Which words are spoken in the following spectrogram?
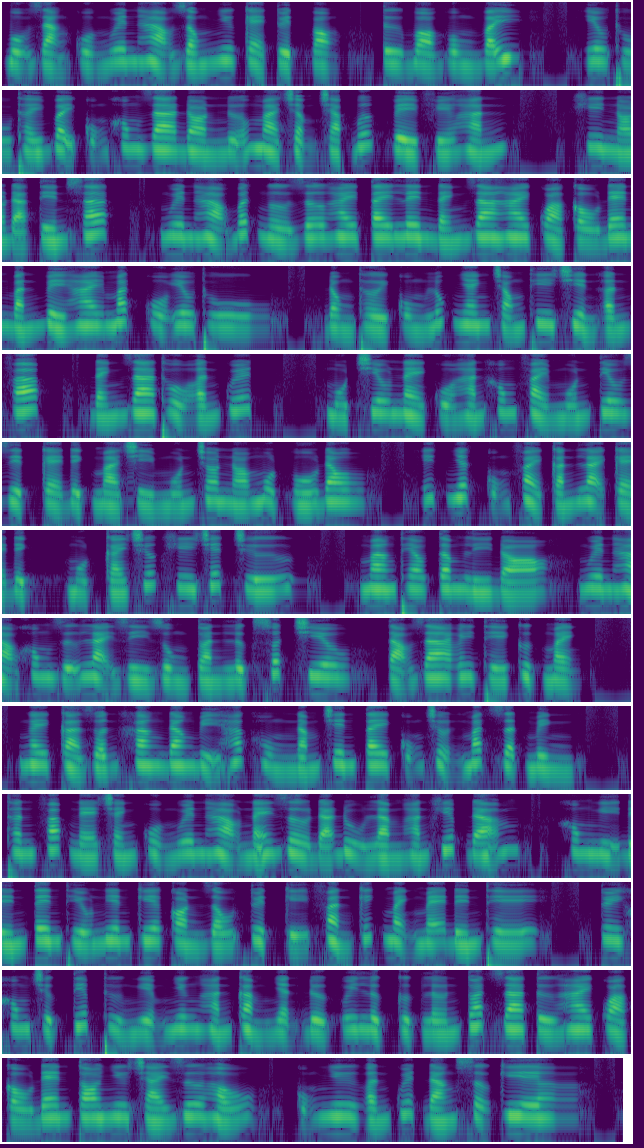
bộ dạng của Nguyên Hạo giống như kẻ tuyệt vọng, từ bỏ vùng vẫy. Yêu thú thấy vậy cũng không ra đòn nữa mà chậm chạp bước về phía hắn. Khi nó đã tiến sát, Nguyên Hạo bất ngờ giơ hai tay lên đánh ra hai quả cầu đen bắn về hai mắt của yêu thú. Đồng thời cùng lúc nhanh chóng thi triển ấn pháp, đánh ra thổ ấn quyết. Một chiêu này của hắn không phải muốn tiêu diệt kẻ địch mà chỉ muốn cho nó một vố đau. Ít nhất cũng phải cắn lại kẻ địch một cái trước khi chết chứ. Mang theo tâm lý đó, Nguyên Hạo không giữ lại gì dùng toàn lực xuất chiêu, tạo ra uy thế cực mạnh. Ngay cả Duẫn Khang đang bị Hắc Hùng nắm trên tay cũng trợn mắt giật mình. Thân pháp né tránh của Nguyên Hạo nãy giờ đã đủ làm hắn khiếp đảm, không nghĩ đến tên thiếu niên kia còn giấu tuyệt kỹ phản kích mạnh mẽ đến thế. Tuy không trực tiếp thử nghiệm nhưng hắn cảm nhận được uy lực cực lớn toát ra từ hai quả cầu đen to như trái dưa hấu, cũng như ấn quyết đáng sợ kia.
